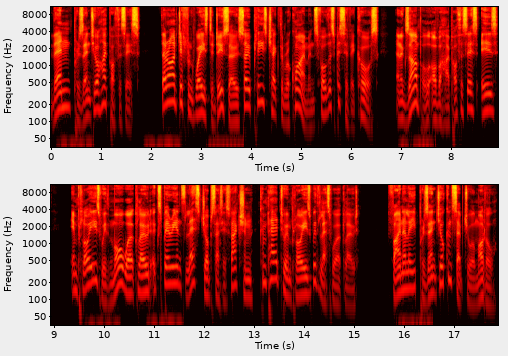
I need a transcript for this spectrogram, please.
Then, present your hypothesis. There are different ways to do so, so please check the requirements for the specific course. An example of a hypothesis is Employees with more workload experience less job satisfaction compared to employees with less workload. Finally, present your conceptual model.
